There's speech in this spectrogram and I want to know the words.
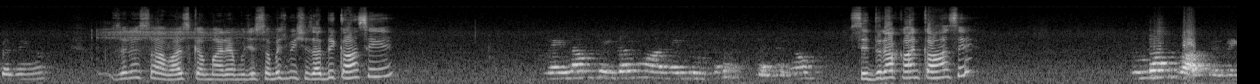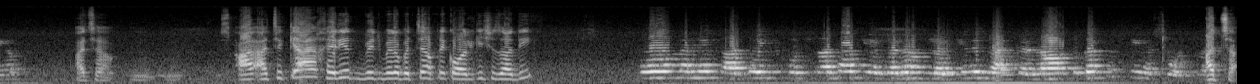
से ज़रा आवाज़ कम आ रहा है मुझे। समझ में शहजादे कहाँ से है? मेरा नाम सईदा ईमान दुमका से कर रही सिद्रा खान कहाँ से? बात कर रही अच्छा अच्छा क्या है खैरियत मेरा बच्चा आपने कॉल की शहजादी? वो मैंने पूछना था कि अगर हम लड़की ने ज्वाइन करना हो तो कर सकती है अच्छा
